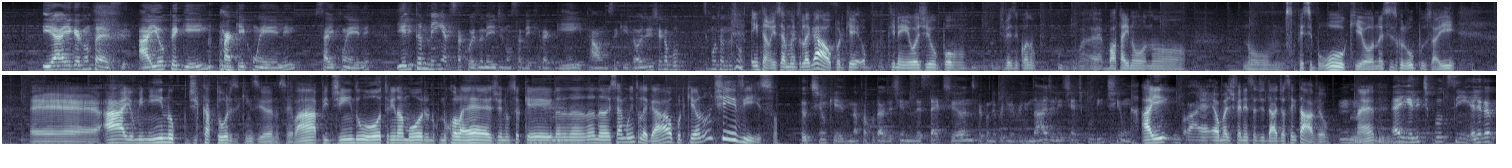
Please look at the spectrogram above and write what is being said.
E aí o que acontece? Aí eu peguei, marquei com ele, saí com ele. E ele também era essa coisa meio de não saber que era gay e tal, não sei o que. Então a gente acabou se encontrando junto. Então, isso é muito legal, porque que nem hoje o povo de vez em quando é, bota aí no, no, no Facebook ou nesses grupos aí. É, ah, e o menino de 14, 15 anos, sei lá, pedindo o outro em namoro no, no colégio não sei o que. Nananana. Isso é muito legal porque eu não tive isso. Eu tinha o quê? Na faculdade eu tinha 17 anos, foi quando eu perdi minha virgindade, ele tinha tipo 21. Aí é uma diferença de idade aceitável, Uhum. né? É, e ele, tipo, assim, ele era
